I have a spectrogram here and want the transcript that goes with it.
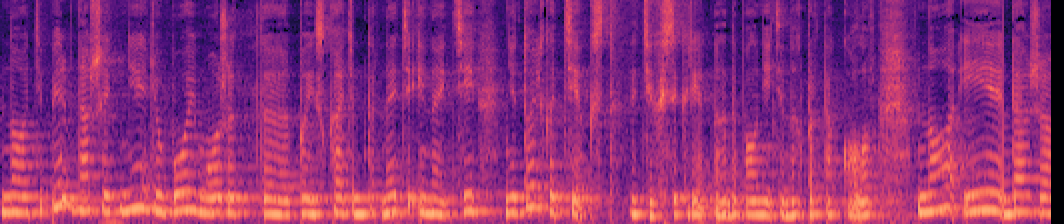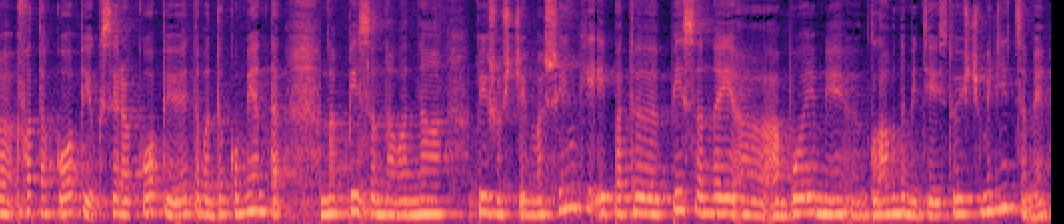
но теперь в наши дни любой может э, поискать в интернете и найти не только текст этих секретных дополнительных протоколов, но и даже фотокопию, ксерокопию этого документа, написанного на пишущей машинке и подписанной э, обоими главными действующими лицами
